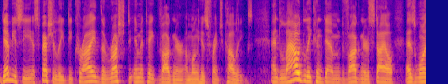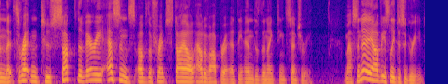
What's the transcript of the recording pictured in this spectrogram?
Debussy especially decried the rush to imitate Wagner among his French colleagues and loudly condemned Wagner's style as one that threatened to suck the very essence of the French style out of opera at the end of the 19th century. Massenet obviously disagreed.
